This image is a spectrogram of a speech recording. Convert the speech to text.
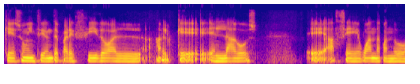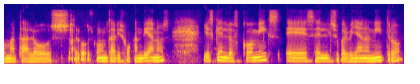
que es un incidente parecido al, al que en Lagos eh, hace Wanda cuando mata a los, a los voluntarios wakandianos. Y es que en los cómics es el supervillano Nitro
